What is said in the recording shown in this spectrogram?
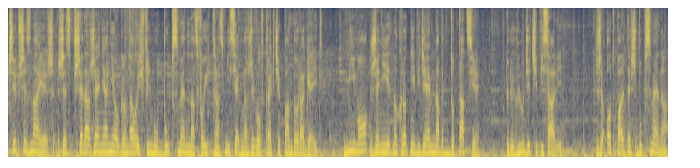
Czy przyznajesz, że z przerażenia nie oglądałeś filmu Bubsman na swoich transmisjach na żywo w trakcie Pandora Gate? Mimo, że niejednokrotnie widziałem nawet dotacje, których ludzie ci pisali, że odpal też Bubsmana.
